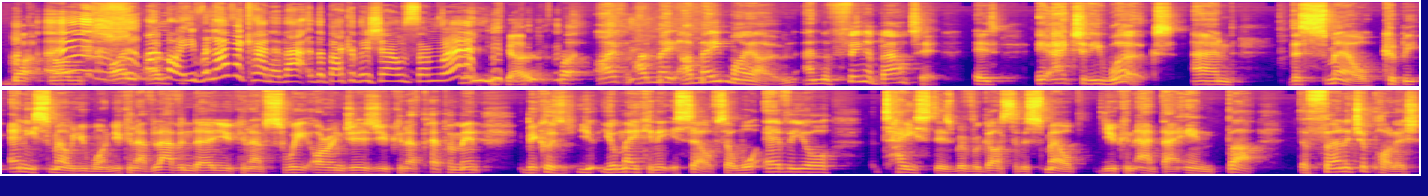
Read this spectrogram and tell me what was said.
But um, I, I, might even have a can of that at the back of the shelf somewhere. There you go. But I, I made I made my own, and the thing about it is, it actually works, and the smell could be any smell you want. You can have lavender, you can have sweet oranges, you can have peppermint because you, are making it yourself. So whatever your taste is with regards to the smell, you can add that in. But the furniture polish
